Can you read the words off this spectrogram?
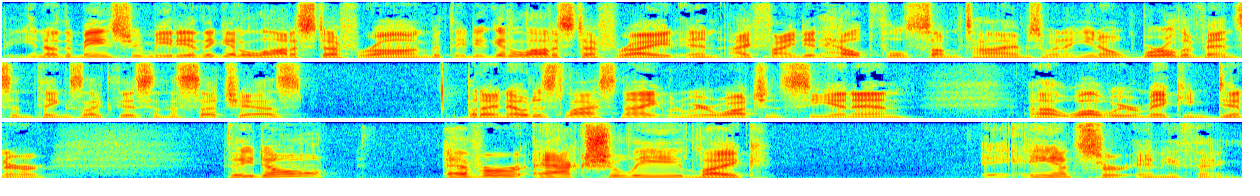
you know, the mainstream media, they get a lot of stuff wrong, but they do get a lot of stuff right. And I find it helpful sometimes when, you know, world events and things like this and the such as. But I noticed last night when we were watching CNN uh, while we were making dinner, they don't ever actually like answer anything.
